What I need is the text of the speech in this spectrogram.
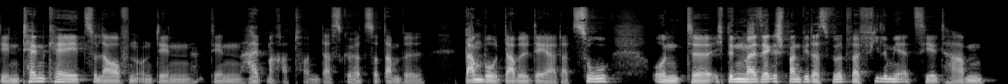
den 10K zu laufen und den den Halbmarathon. Das gehört zur Dumble Dumbo Double Dare dazu. Und äh, ich bin mal sehr gespannt, wie das wird, weil viele mir erzählt haben,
